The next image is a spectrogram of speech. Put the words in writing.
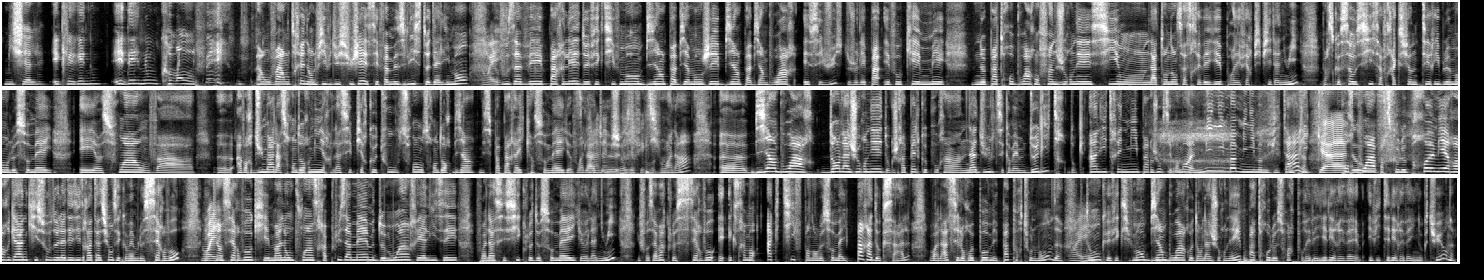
Michel, éclairez-nous, aidez-nous, comment on fait? Là, on va entrer dans le vif du sujet, ces fameuses listes d'aliments. Vous avez parlé d'effectivement bien, pas bien manger, bien, pas bien boire, et c'est juste, je ne l'ai pas évoqué, mais ne pas trop boire en fin de journée si on a tendance à se réveiller pour aller faire pipi la nuit, parce que ça aussi, ça fractionne terriblement le sommeil, et euh, soit on va euh, avoir du mal à se rendormir, là c'est pire que tout, soit on se rendort bien, mais c'est pas pareil qu'un sommeil, voilà, la de, même chose, effectivement. voilà. Euh, bien boire dans la journée. Donc, je rappelle que pour un adulte, c'est quand même 2 litres. Donc, 1 litre et demi par jour, c'est vraiment un minimum, minimum vital. Complicado. Pourquoi? Parce que le premier organe qui souffre de la déshydratation, c'est quand même le cerveau. Ouais. Et qu'un cerveau qui est mal en point sera plus à même de moins réaliser voilà, ses cycles de sommeil euh, la nuit. Il faut savoir que le cerveau est extrêmement actif pendant le sommeil paradoxal. Voilà, c'est le repos, mais pas pour tout le monde. Ouais. Donc, effectivement, bien boire dans la journée, pas trop le soir pour éveiller les réveils, éviter les réveils nocturnes.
